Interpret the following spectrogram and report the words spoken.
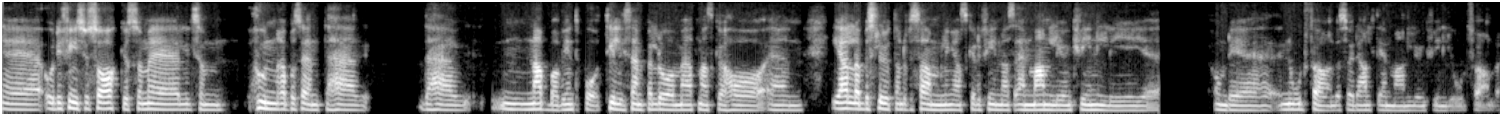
Eh, och det finns ju saker som är liksom 100 det här det här nabbar vi inte på. Till exempel då med att man ska ha en, i alla beslutande församlingar ska det finnas en manlig och en kvinnlig eh, om det är en ordförande så är det alltid en manlig och en kvinnlig ordförande.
